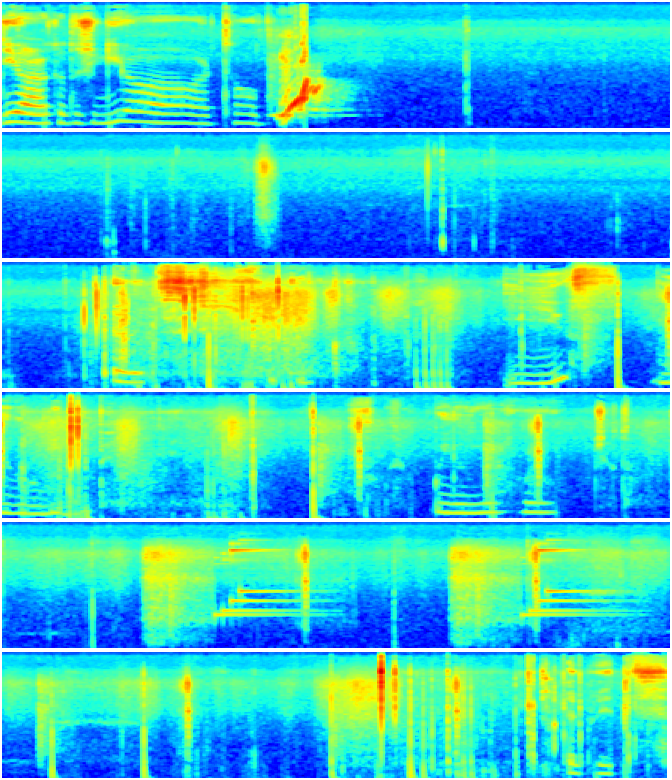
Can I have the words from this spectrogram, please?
Diğer arkadaşı ya artı aldı. Evet. Yes. Canım benim. Bayılıyorum canım. Evet.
